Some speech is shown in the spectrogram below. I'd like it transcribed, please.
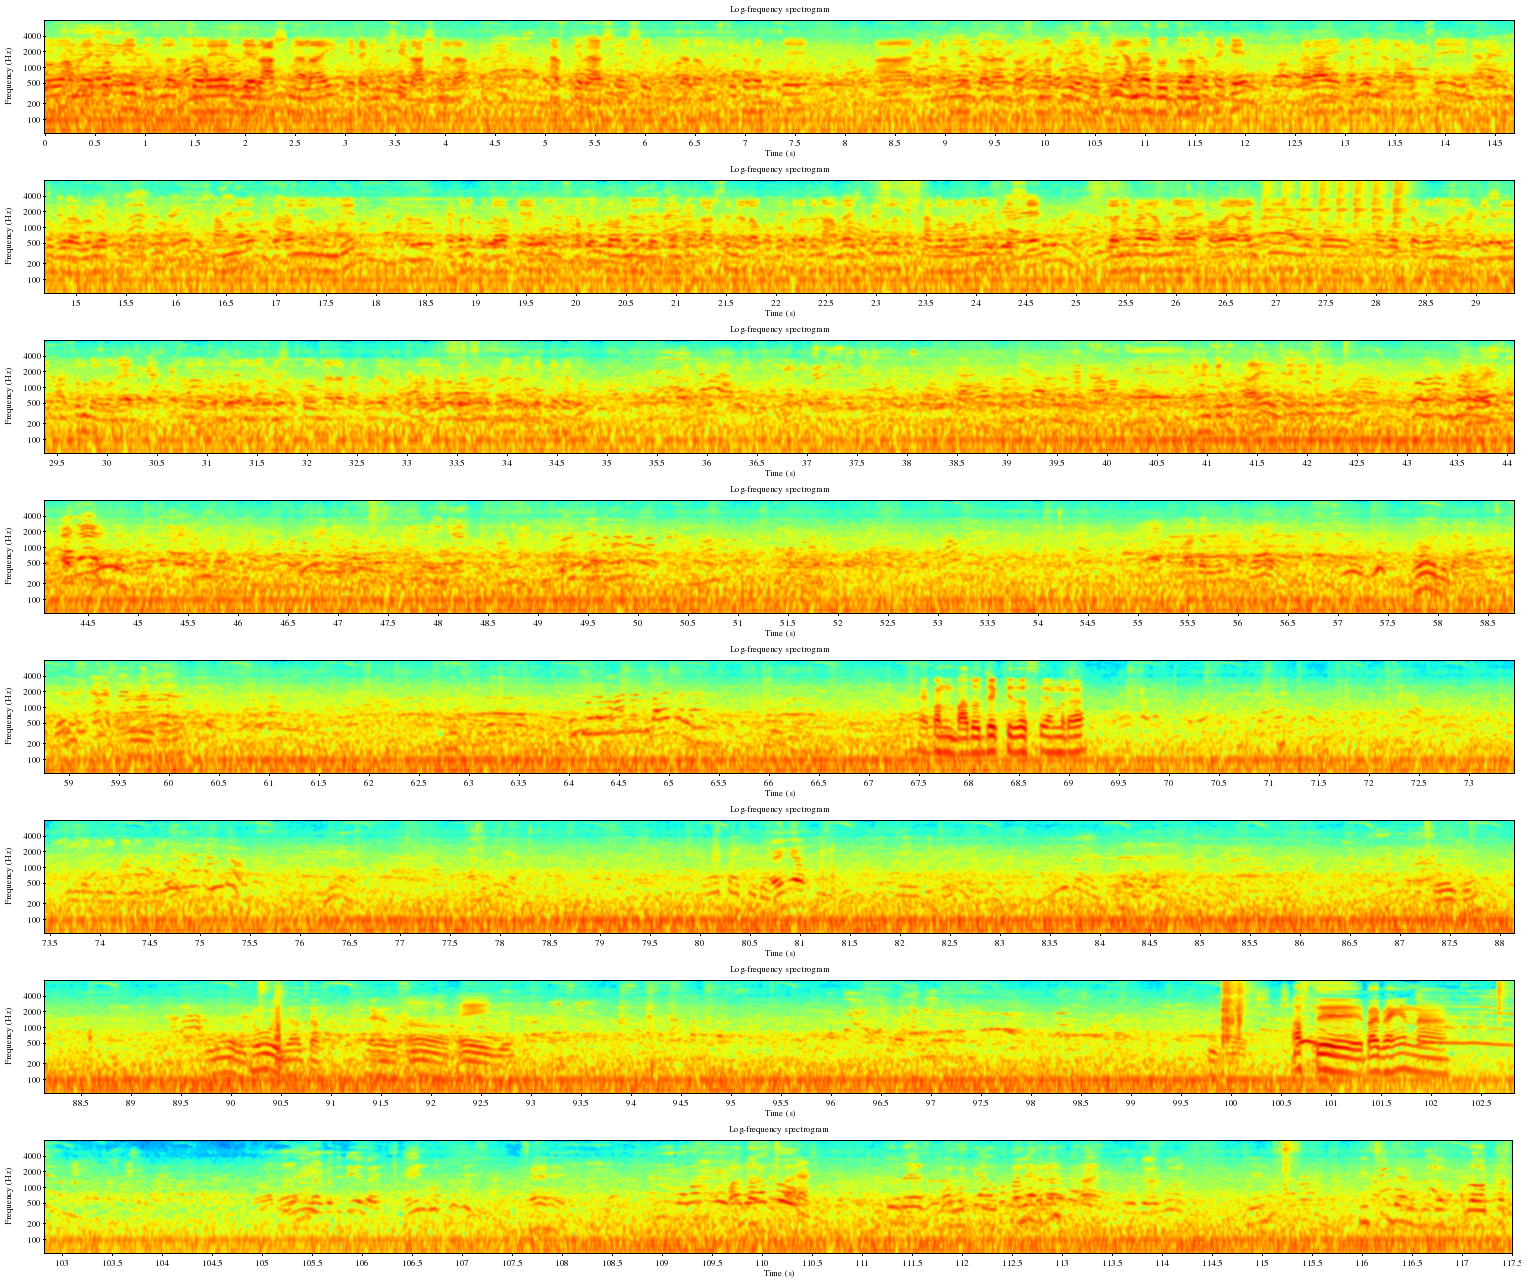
তো আমরা এসেছি দুবলাচরের যে রাস মেলায়, এটা কিন্তু সেই রাস মেলা। আজকে রাসের সেই পূজাটা অনুষ্ঠিত হচ্ছে আর এখানে যারা দর্শনার্থী এসেছি, আমরা দূর দূরান্ত থেকে, তারা এখানে মেলা হচ্ছে। এই মেলায় কিন্তু ঘোরাঘুরি হচ্ছে যে সামনে ওখানে হলো মন্দির, ওখানে পূজা হচ্ছে এবং সকল ধর্মের লোকজন কিন্তু আসছে মেলা উপভোগ করার জন্য। আমরা এসেছি মূলত সাগর ভ্রমণের উদ্দেশ্যে। জনি ভাই, আমরা সবাই আইছি মূলত সাগরটা ভ্রমণের উদ্দেশ্যে এবং সুন্দরবনের, সুন্দরবন ভ্রমণের উদ্দেশ্যে। তো মেলাটা ঘুরে অনেক ভালো লাগছে। দেখতে থাকুন। কিছু খায় এই সাইডে এই সাইডে দেখা দেখা এখন বাদর দেখতে যাচ্ছি আমরা সুন্দরবনের বানরগুলো ওই যে আচ্ছা দেখা যাচ্ছে ও এই যে আস্তে ভাই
